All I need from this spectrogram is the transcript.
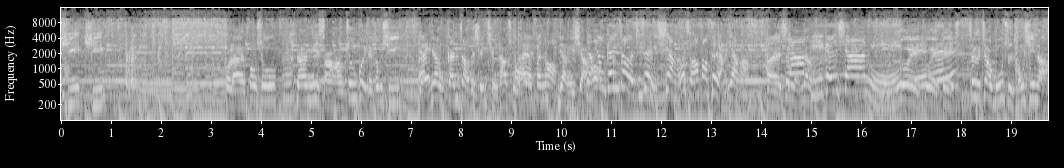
是是。凤叔，那你三行尊贵的东西，两样干燥的，先请他出来，还有分哦，晾一下。两样干燥的其实很像，为什么要放这两样啊？哎，这两样，虾皮跟虾米。对对对，这个叫母子同心啦。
